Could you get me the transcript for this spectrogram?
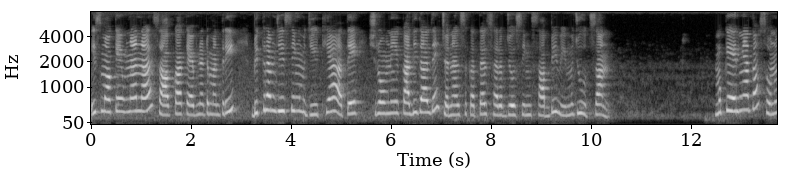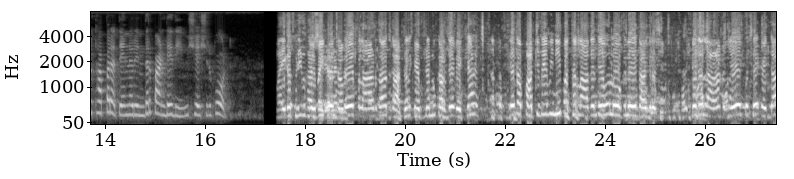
ਇਸ ਮੌਕੇ ਉਨ੍ਹਾਂ ਨਾਲ ਸਾਬਕਾ ਕੈਬਨਿਟ ਮੰਤਰੀ ਵਿਕਰਮਜੀਤ ਸਿੰਘ ਮਜੀਠੀਆ ਅਤੇ ਸ਼੍ਰੋਮਣੀ ਅਕਾਲੀ ਦਲ ਦੇ ਜਨਰਲ ਸਕੱਤਰ ਸਰਬਜੋਤ ਸਿੰਘ ਸਾਬੀ ਵੀ ਮੌਜੂਦ ਸਨ। ਮੁਕੇਰੀਆਂ ਤੋਂ ਸੋਨੂ ਥਾਪਰ ਅਤੇ ਨਰਿੰਦਰ ਪਾਂਡੇ ਦੀ ਵਿਸ਼ੇਸ਼ ਰਿਪੋਰਟ। ਮਾਈਕ ਥੋੜੀ ਵਿਖਾਓ ਤੁਸੀਂ ਤਾਂ ਨਵੇਂ ਪਲਾਂਟ ਦਾ ਉਦਘਾਟਨ ਕੈਪਟਨ ਨੂੰ ਕਰਦੇ ਵੇਖਿਆ ਇਹ ਤਾਂ ਪੱਚਦੇ ਵੀ ਨਹੀਂ ਪੱਥਰ ਲਾ ਦਿੰਦੇ ਉਹ ਲੋਕ ਨੇ ਕਾਂਗਰਸੀ। ਜਦੋਂ ਲਾ ਜੇ ਕੁਛ ਐਡਾ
